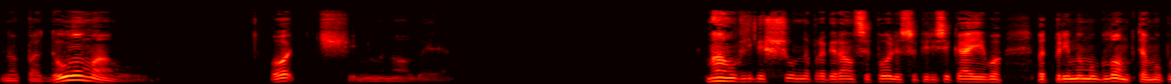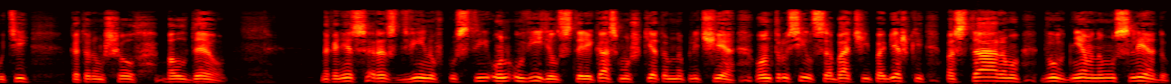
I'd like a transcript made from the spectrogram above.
но подумал очень многое. Маугли бесшумно пробирался по лесу, пересекая его под прямым углом к тому пути, которым шел Балдео. Наконец, раздвинув кусты, он увидел старика с мушкетом на плече. Он трусил собачьей побежкой по старому двухдневному следу.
